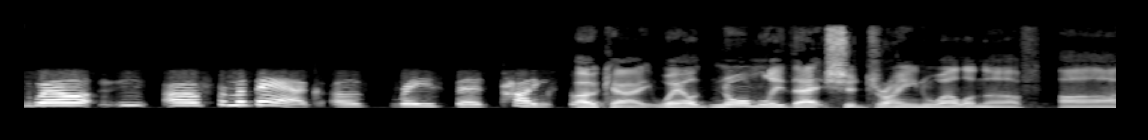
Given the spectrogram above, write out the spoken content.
Well, mm, uh, from a bag of raised bed potting soil. Okay. Well, normally that should drain well enough. Uh,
